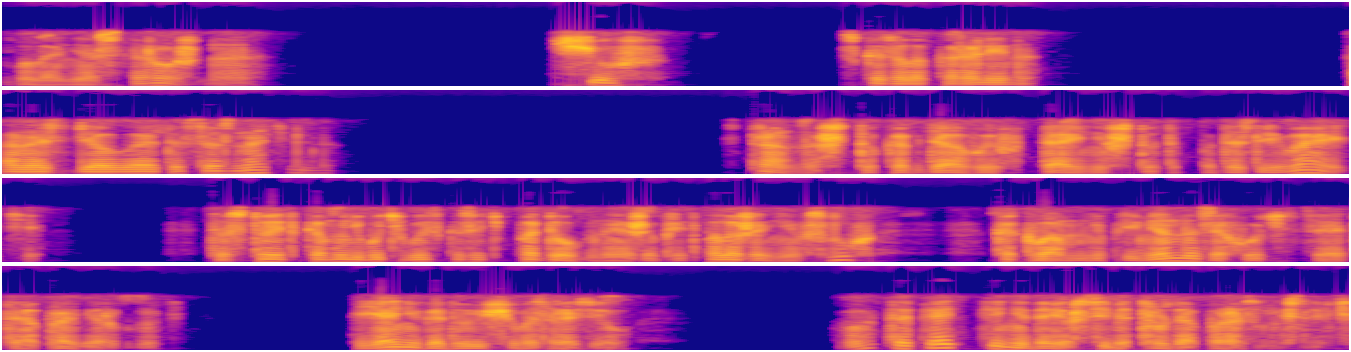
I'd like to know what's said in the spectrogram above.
была неосторожна. «Чушь», — сказала Каролина. Она сделала это сознательно. Странно, что когда вы втайне что-то подозреваете, то стоит кому-нибудь высказать подобное же предположение вслух, как вам непременно захочется это опровергнуть. Я негодующе возразил. Вот опять ты не даешь себе труда поразмыслить.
